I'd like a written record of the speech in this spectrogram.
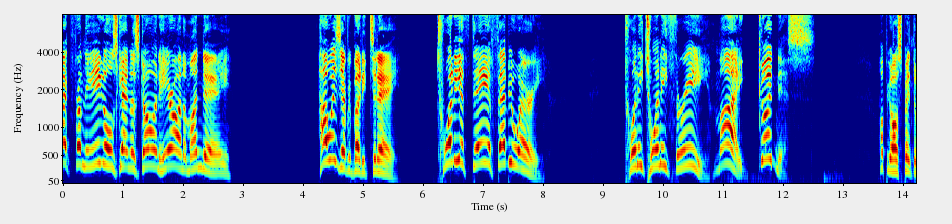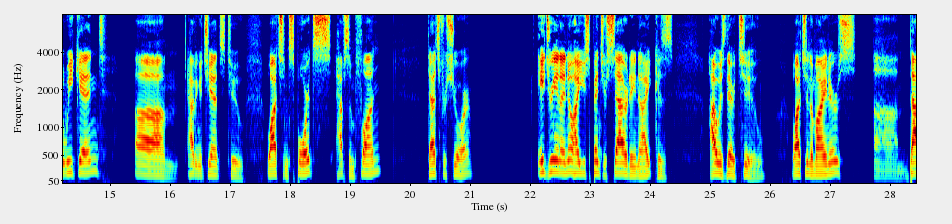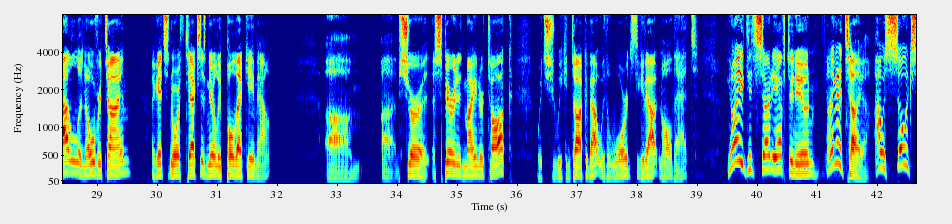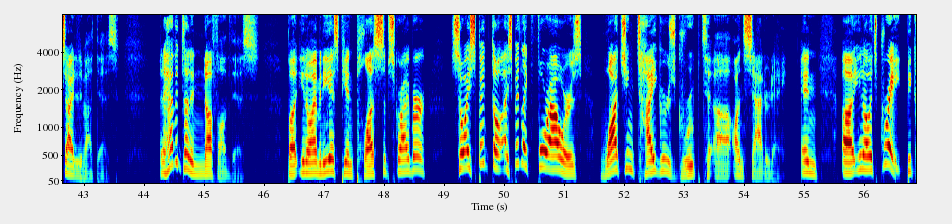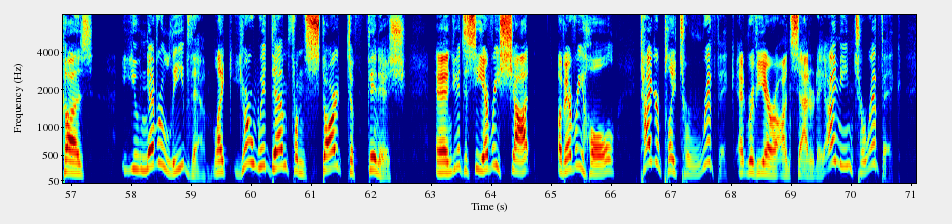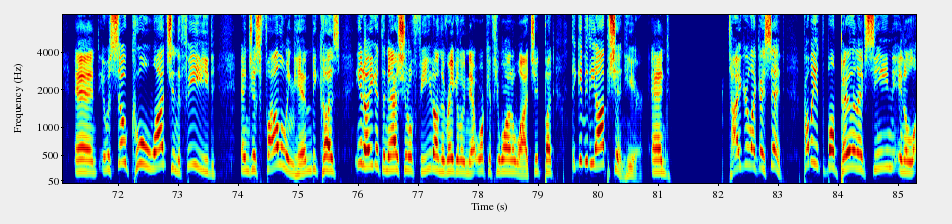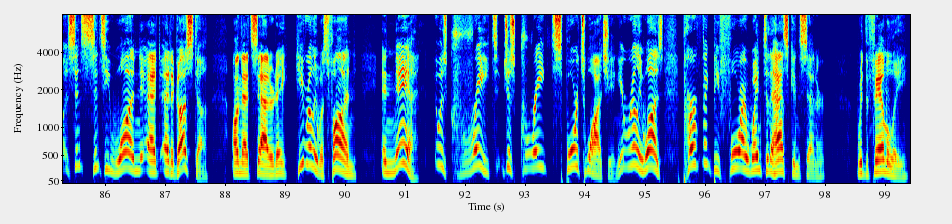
back from the Eagles, getting us going here on a Monday. How is everybody today? 20th day of February, 2023. My goodness. Hope you all spent the weekend um, having a chance to watch some sports, have some fun. That's for sure. Adrian, I know how you spent your Saturday night because I was there too, watching the Miners um, battle in overtime against North Texas, nearly pull that game out. Um, uh, I'm sure a, a, spirited minor talk, which we can talk about with awards to give out and all that. You know what I did Saturday afternoon? And I got to tell you, I was so excited about this. And I haven't done enough of this. But, you know, I'm an ESPN Plus subscriber. So I spent the, I spent like four hours watching Tigers group to, uh, on Saturday. And, uh, you know, it's great because you never leave them. Like you're with them from start to finish, and you get to see every shot of every hole. Tiger played terrific at Riviera on Saturday. I mean, terrific. And it was so cool watching the feed and just following him because, you know, you get the national feed on the regular network if you want to watch it, but they give you the option here. And Tiger, like I said, probably hit the ball better than I've seen in a since since he won at, at Augusta on that Saturday. He really was fun, and man, it was great, just great sports watching. It really was perfect before I went to the Haskins Center with the family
